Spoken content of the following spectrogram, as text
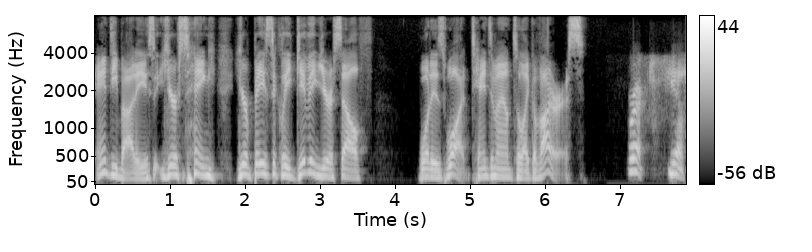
antibodies, you're saying you're basically giving yourself what is what? Tantamount to like a virus. Correct. Yes,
